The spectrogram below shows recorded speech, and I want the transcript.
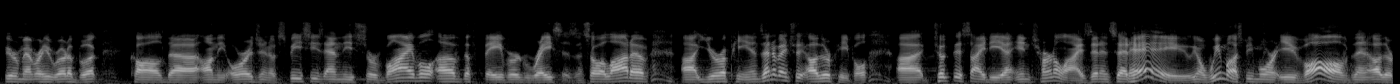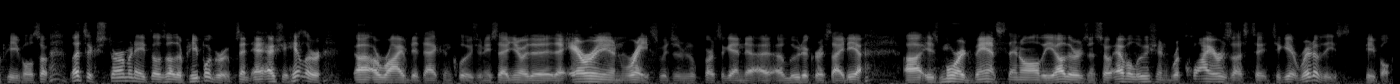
if you remember, he wrote a book called uh, On the Origin of Species and the Survival of the Favored Races. And so a lot of uh, Europeans and eventually other people uh, took this idea, internalized it, and said, hey, you know, we must be more evolved than other people. So let's exterminate those other people groups. And, and actually, Hitler uh, arrived at that conclusion. He said, you know, the, the Aryan race, which is, of course, again, a, a ludicrous idea, uh, is more advanced than all the others. And so evolution requires us to, to get rid of these people.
